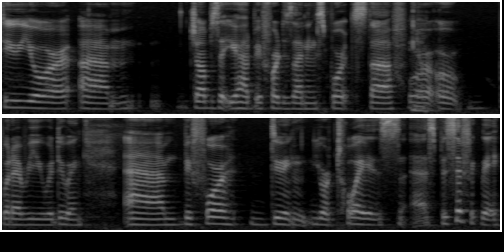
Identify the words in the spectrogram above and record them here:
to your um, jobs that you had before designing sports stuff or, Yeah. or whatever you were doing um, before doing your toys uh, specifically,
